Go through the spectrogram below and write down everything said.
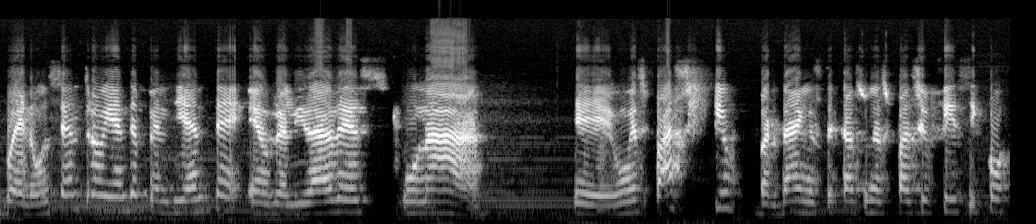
Bueno, un centro bien dependiente en realidad es una eh, un espacio, ¿verdad? En este caso un espacio físico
